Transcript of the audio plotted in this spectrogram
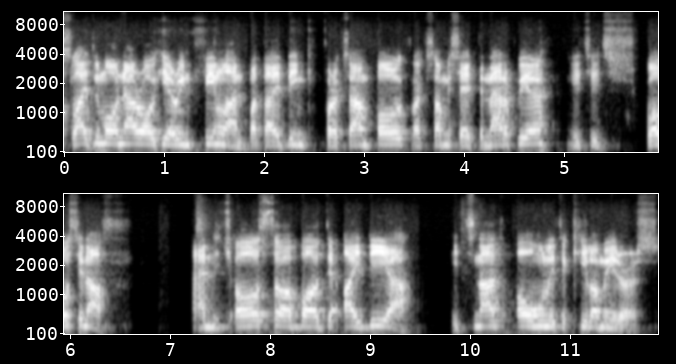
slightly more narrow here in Finland. But I think, for example, like Sami said, the Närpiö, it's, it's close enough. And it's also about the idea. It's not only the kilometers,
